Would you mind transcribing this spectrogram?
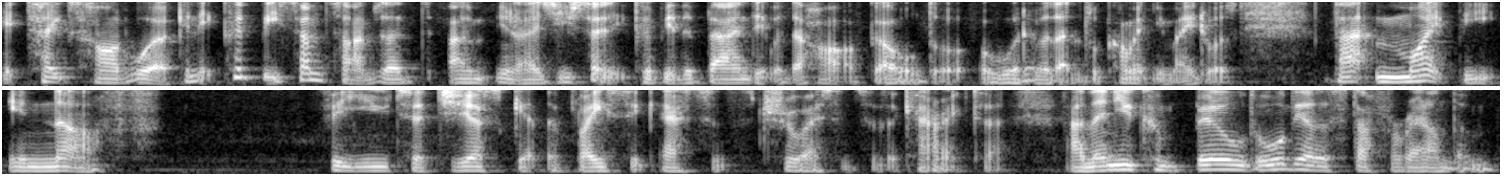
it takes hard work, and it could be sometimes, um, you know, as you said, it could be the bandit with the heart of gold, or, or whatever that little comment you made was. That might be enough for you to just get the basic essence, the true essence of the character, and then you can build all the other stuff around them,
